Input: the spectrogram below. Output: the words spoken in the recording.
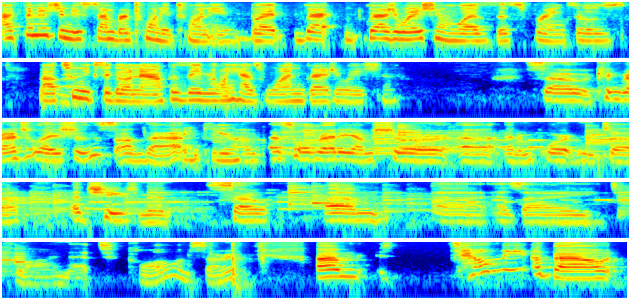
I finished in December 2020, but gra- graduation was this spring, so it was about right. two weeks ago now because Xavier only has one graduation. So congratulations on that. Thank you. Um, that's already, I'm sure, uh, an important uh, achievement. So um, uh, as I decline that call, I'm sorry. Um, tell me about,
